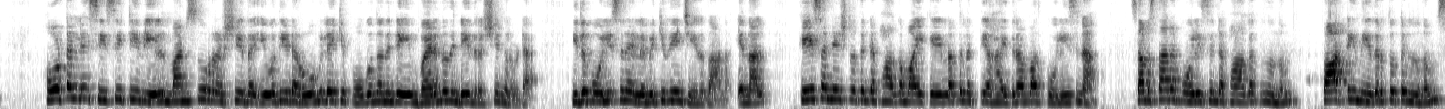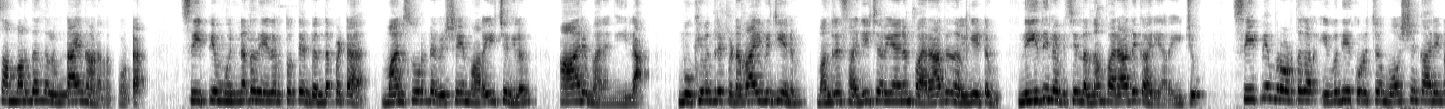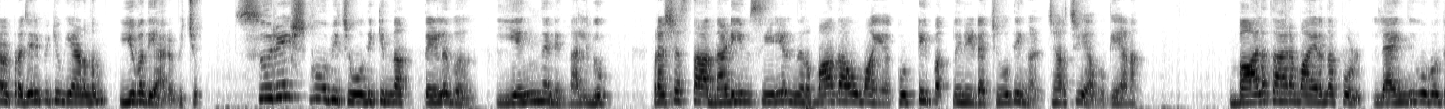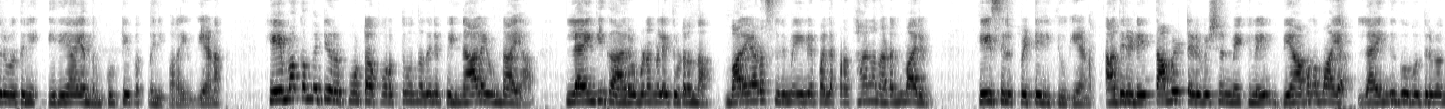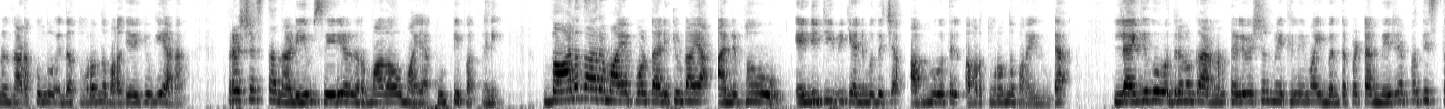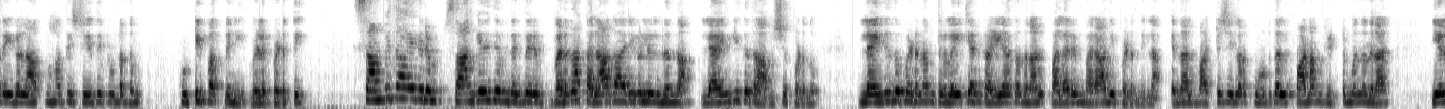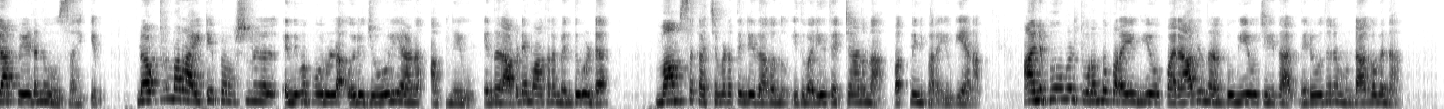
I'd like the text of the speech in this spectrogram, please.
ഹോട്ടലിലെ സി സി ടി വിയിൽ മൻസൂർ റഷീദ് യുവതിയുടെ റൂമിലേക്ക് പോകുന്നതിന്റെയും വരുന്നതിന്റെയും ദൃശ്യങ്ങളുണ്ട്. ഇത് പോലീസിന് ലഭിക്കുകയും ചെയ്തതാണ്. എന്നാൽ കേസ് അന്വേഷണത്തിന്റെ ഭാഗമായി കേരളത്തിലെത്തിയ ഹൈദരാബാദ് പോലീസിന് സംസ്ഥാന പോലീസിന്റെ ഭാഗത്തു നിന്നും പാർട്ടി നേതൃത്വത്തിൽ നിന്നും സമ്മർദ്ദങ്ങൾ ഉണ്ടായെന്നാണ് റിപ്പോർട്ട്. സി പി എം ഉന്നത നേതൃത്വത്തെ ബന്ധപ്പെട്ട് മൻസൂറിന്റെ വിഷയം അറിയിച്ചെങ്കിലും ആരും അനങ്ങിയില്ല. മുഖ്യമന്ത്രി പിണറായി വിജയനും മന്ത്രി സജി ചെറിയാനും പരാതി നൽകിയിട്ടും നീതി ലഭിച്ചില്ലെന്നും പരാതിക്കാരി അറിയിച്ചു. സി പി എം പ്രവർത്തകർ യുവതിയെക്കുറിച്ച് മോശം കാര്യങ്ങൾ പ്രചരിപ്പിക്കുകയാണെന്നും യുവതി ആരോപിച്ചു. സുരേഷ് ഗോപി ചോദിക്കുന്ന തെളിവ് എങ്ങനെ നൽകും? പ്രശസ്ത നടിയും സീരിയൽ നിർമ്മാതാവുമായ കുട്ടി പത്മിനിയുടെ ചോദ്യങ്ങൾ ചർച്ചയാവുകയാണ്. ബാലതാരമായിരുന്നപ്പോൾ ലൈംഗിക ഉപദ്രവത്തിന് ഇരയായെന്നും കുട്ടി പത്മിനി പറയുകയാണ്. ഹേമ കമ്മിറ്റി റിപ്പോർട്ട് പുറത്തുവന്നതിന് പിന്നാലെയുണ്ടായ ലൈംഗിക ആരോപണങ്ങളെ തുടർന്ന് മലയാള സിനിമയിലെ പല പ്രധാന നടന്മാരും കേസിൽ പെട്ടിരിക്കുകയാണ്. അതിനിടെ തമിഴ് ടെലിവിഷൻ മേഖലയിൽ വ്യാപകമായ ലൈംഗിക ഉപദ്രവങ്ങൾ നടക്കുന്നു എന്ന് തുറന്നു പറഞ്ഞിരിക്കുകയാണ് പ്രശസ്ത നടിയും സീരിയൽ നിർമ്മാതാവുമായ കുട്ടി പത്മിനി. ബാലതാരമായപ്പോൾ തനിക്കുണ്ടായ അനുഭവവും എൻ ഡി ടി വിക്ക് അനുവദിച്ച അഭിമുഖത്തിൽ അവർ തുറന്നു പറയുന്നുണ്ട്. ലൈംഗിക ഉപദ്രവം കാരണം ടെലിവിഷൻ മേഖലയുമായി ബന്ധപ്പെട്ട നിരവധി സ്ത്രീകൾ ആത്മഹത്യ ചെയ്തിട്ടുണ്ടെന്നും കുട്ടി പത്മിനി വെളിപ്പെടുത്തി. സംവിധായകരും സാങ്കേതിക വിദഗ്ധരും വനിതാ കലാകാരികളിൽ നിന്ന് ലൈംഗികത ആവശ്യപ്പെടുന്നു. ലൈംഗിക പീഡനം തെളിയിക്കാൻ കഴിയാത്തതിനാൽ പലരും പരാതിപ്പെടുന്നില്ല. എന്നാൽ മറ്റു ചിലർ കൂടുതൽ പണം കിട്ടുമെന്നതിനാൽ എല്ലാ പീഡനവും സഹിക്കും. ഡോക്ടർമാർ ഐ ടി പ്രൊഫഷണലുകൾ എന്നിവ പോലുള്ള ഒരു ജോലിയാണ് അഭിനയവും. എന്നാൽ അവിടെ മാത്രം എന്തുകൊണ്ട് മാംസ കച്ചവടത്തിന്റെ കച്ചവടത്തിന്റെതാകുന്നു ഇത് വലിയ തെറ്റാണെന്ന് പത്മിനി പറയുകയാണ്. അനുഭവങ്ങൾ തുറന്നു പറയുകയോ പരാതി നൽകുകയോ ചെയ്താൽ നിരോധനം ഉണ്ടാകുമെന്ന്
